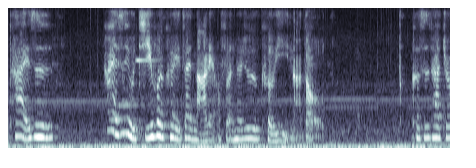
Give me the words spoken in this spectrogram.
他还是他还是有机会可以再拿两分，他就是可以拿到，可是他就，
